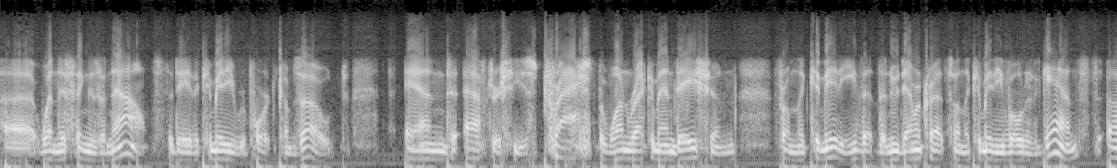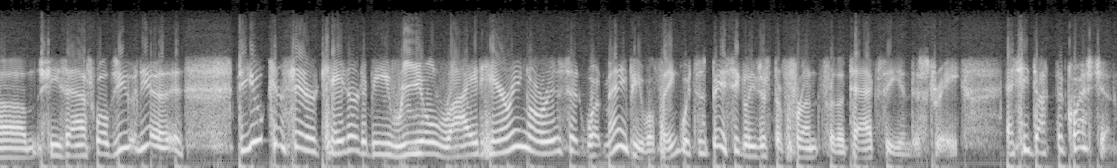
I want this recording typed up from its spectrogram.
Uh, when this thing is announced, the day the committee report comes out, and after she's trashed the one recommendation from the committee that the New Democrats on the committee voted against, um, she's asked, "Well, do you, do you do you consider Kater to be real ride hailing, or is it what many people think, which is basically just a front for the taxi industry?" And she ducked the question.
